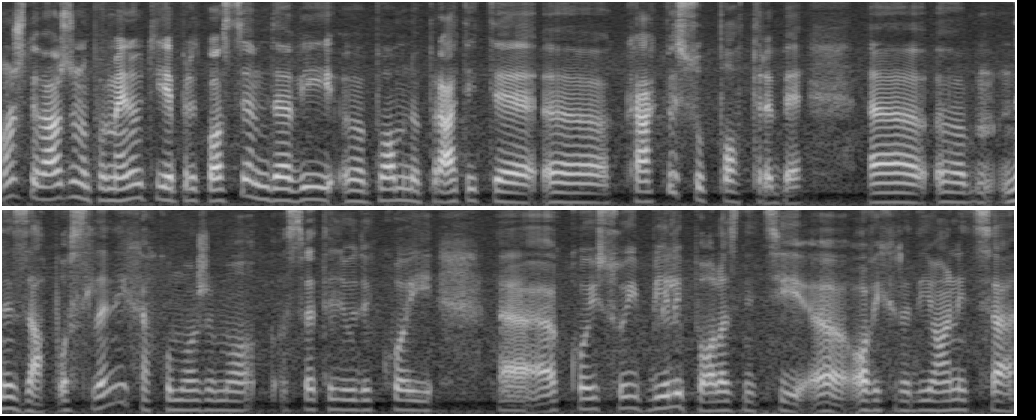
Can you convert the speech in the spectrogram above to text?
Ono što je važno napomenuti je, pretpostavljam da vi e, pomno pratite e, kakve su potrebe e, nezaposlenih, ako možemo sve te ljude koji, koji su i bili polaznici ovih radionica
